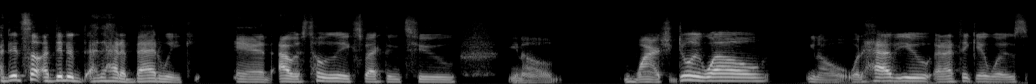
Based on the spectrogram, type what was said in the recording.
i did so i did a, i had a bad week. And i was totally expecting to you know why aren't you doing well you know, what have you. And I think it was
